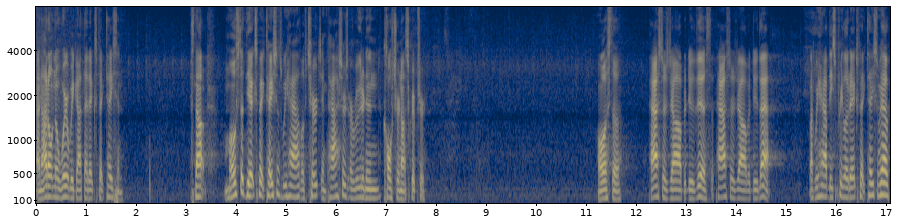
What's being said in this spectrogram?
And I don't know where we got that expectation. It's not, most of the expectations we have of church and pastors are rooted in culture, not scripture. Oh, it's the pastor's job to do this, the pastor's job to do that. Like we have these preloaded expectations. We have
